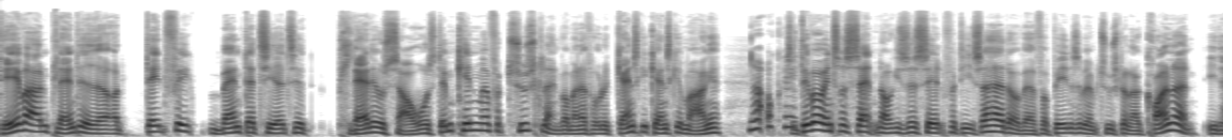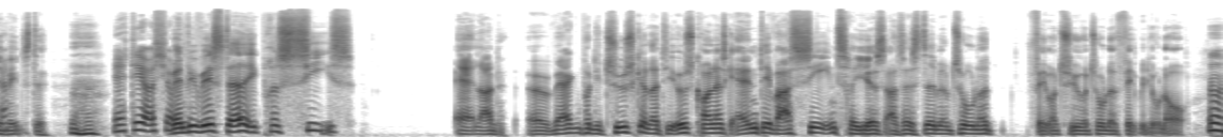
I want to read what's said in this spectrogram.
det var en planteæder, og den fik man dateret til Plateosaurus. Dem kendte man fra Tyskland, hvor man har fundet ganske, ganske mange. Nå, okay. Så det var jo interessant nok i sig selv, fordi så havde der jo været forbindelse mellem Tyskland og Grønland i det Ja. mindste. Ja, det er også sjovt. Men vi vidste stadig ikke præcis alderen, øh, hverken på de tyske eller de østgrønlandske anden. Det var sen Trias, altså et sted mellem 225 og 205 millioner år. Mm.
